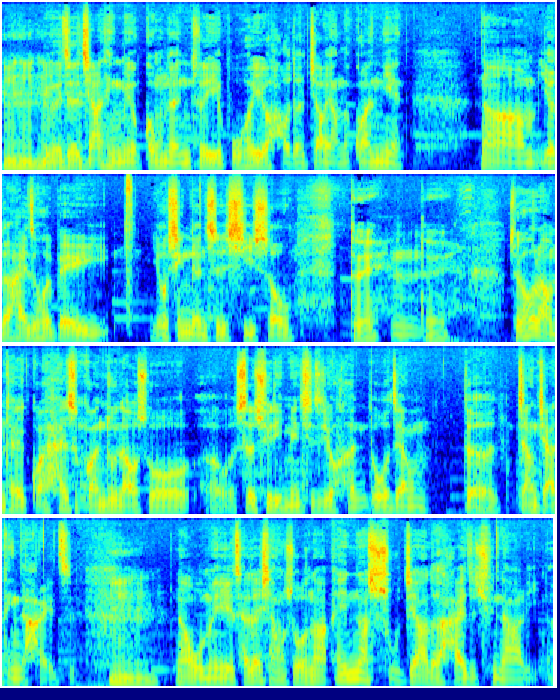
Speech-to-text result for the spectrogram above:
因为这个家庭没有功能，所以也不会有好的教养的观念。那有的孩子会被有心人士吸收，对，嗯，对。所以后来我们才关开始关注到说，呃，社区里面其实有很多这样的这样家庭的孩子，嗯，那我们也才在想说，那哎，那暑假的孩子去哪里呢？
